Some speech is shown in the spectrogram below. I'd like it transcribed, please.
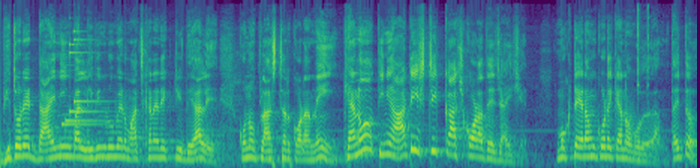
ভিতরের ডাইনিং বা লিভিং রুমের মাঝখানের একটি দেয়ালে কোনো প্লাস্টার করা নেই। কেন? তিনি আর্টিস্টিক কাজ করাতে চাইছেন। মুখটা এরম করে কেন বললাম, তাই তো?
